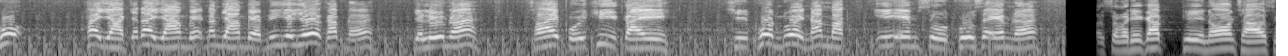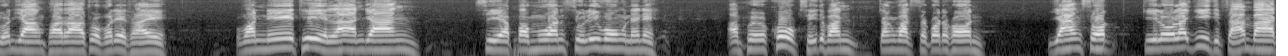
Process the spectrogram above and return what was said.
คุถ้าอยากจะได้ยางเบน้ำยางแบบนี้เยอะๆครับเนะอย่าลืมนะ ใช้ปุ๋ยขี้ไก่ฉีดพ่นด้วยน้ำหมัก EM สูตรครูเซมนะ สวัสดีครับพี่น้องชาวสวนยางพาราทั่วประเทศไทย วันนี้ที่ลานยางเสียประมวลสุริวงศ์นะนี่อำเภอโคกศรีสุพรรณจังหวัดสกลนคร ยางสดกิโลละ 23 บาท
